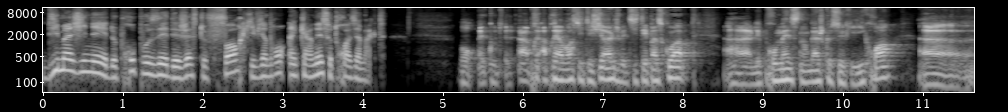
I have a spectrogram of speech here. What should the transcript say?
d'imaginer et de proposer des gestes forts qui viendront incarner ce troisième acte. Bon, écoute, après, après avoir cité Chirac, je vais te citer Pasqua. Euh, les promesses n'engagent que ceux qui y croient. Euh,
